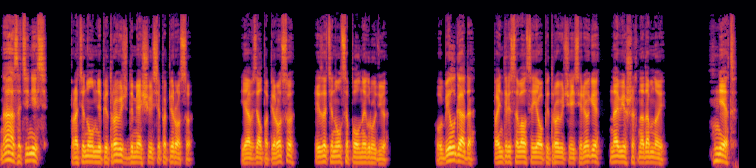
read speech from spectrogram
«На, затянись!» — протянул мне Петрович дымящуюся папиросу. Я взял папиросу и затянулся полной грудью. «Убил гада?» — поинтересовался я у Петровича и Сереги, нависших надо мной. «Нет»,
